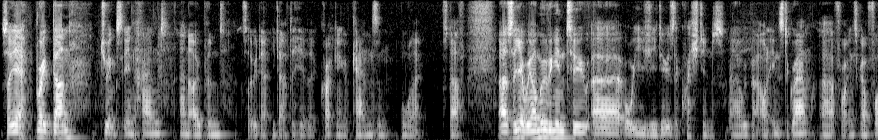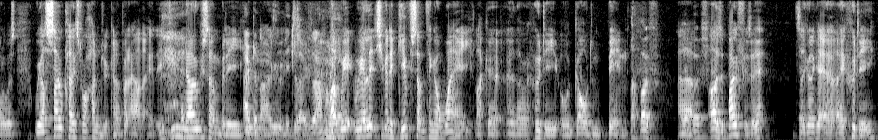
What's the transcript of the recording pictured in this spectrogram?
So yeah, break done, drinks in hand and opened, so we don't you don't have to hear the cracking of cans and all that stuff. Uh, so yeah, we are moving into uh, what we usually do is the questions. Uh, we put it on Instagram uh, for our Instagram followers. We are so close to 100. Can I put it out there? If you know somebody, who, Agonisingly just- close, aren't we? like we, we are literally going to give something away, like a either a hoodie or a golden bin. Oh, both. Uh, both. Oh, is it both? Is it? So you're going to get a, a hoodie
